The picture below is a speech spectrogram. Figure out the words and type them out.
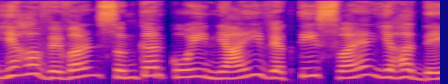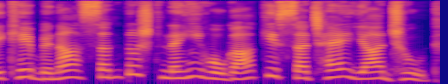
यह विवरण सुनकर कोई न्यायी व्यक्ति स्वयं यह देखे बिना संतुष्ट नहीं होगा कि सच है या झूठ।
